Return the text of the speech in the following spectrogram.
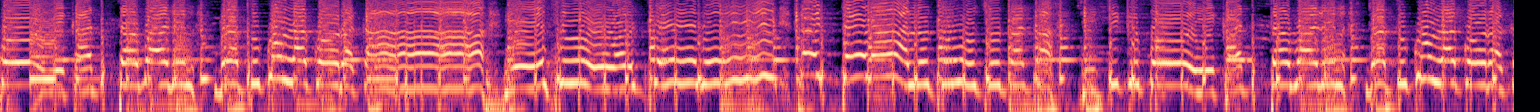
పోయి కట్టబడి బ్రతుకుల కొరక. ఏసు వచ్చేది కట్టడాలు చూచుటక పోయి కట్టబడిన బ్రతుకుల కొరక.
